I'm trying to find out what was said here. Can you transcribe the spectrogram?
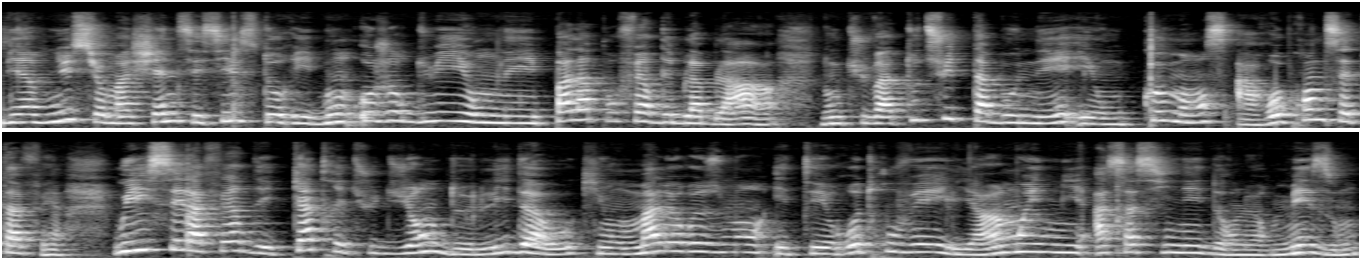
bienvenue sur ma chaîne Cécile Story. Bon, aujourd'hui on n'est pas là pour faire des blabla, hein. donc tu vas tout de suite t'abonner et on commence à reprendre cette affaire. Oui, c'est l'affaire des quatre étudiants de l'IDAO qui ont malheureusement été retrouvés il y a un mois et demi assassinés dans leur maison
